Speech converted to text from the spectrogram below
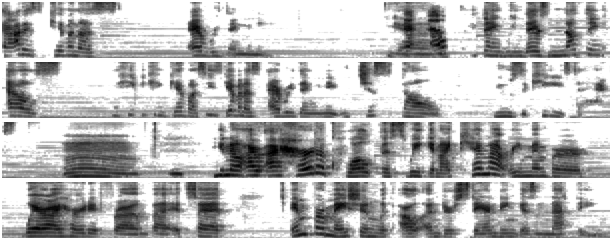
God has given us everything we need. Yeah. everything we there's nothing else he can give us. He's given us everything we need. We just don't use the keys to access. Mm. You know, I, I heard a quote this week and I cannot remember where I heard it from, but it said, Information without understanding is nothing.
